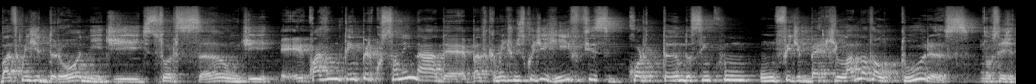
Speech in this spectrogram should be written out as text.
basicamente de drone, de distorção, de. Ele quase não tem percussão nem nada. É basicamente um disco de riffs cortando assim com um feedback lá nas alturas. Ou seja,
